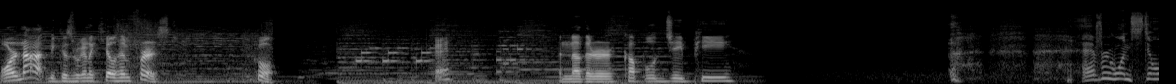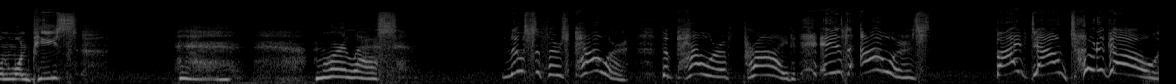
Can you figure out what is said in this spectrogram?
Or not, because we're gonna kill him first. Cool. Okay. Another couple JP. Everyone's still in one piece? More or less. Lucifer's power! The power of pride is ours! Five down, two to go!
